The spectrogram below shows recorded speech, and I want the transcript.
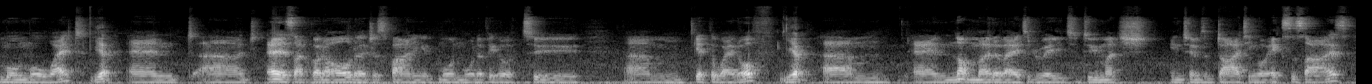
more and more weight. Yep. And uh, as I've got older, just finding it more and more difficult to um, get the weight off. Yep. um, and not motivated really to do much in terms of dieting or exercise.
